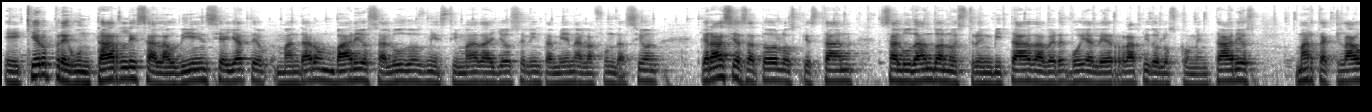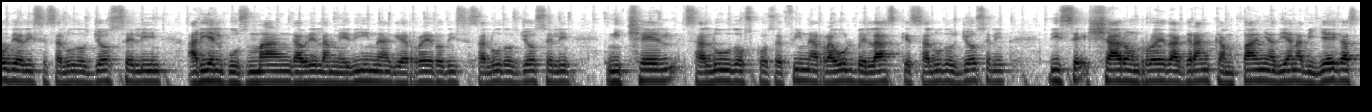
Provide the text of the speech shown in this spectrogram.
Eh, quiero preguntarles a la audiencia, ya te mandaron varios saludos, mi estimada Jocelyn, también a la fundación. Gracias a todos los que están saludando a nuestro invitado. A ver, voy a leer rápido los comentarios. Marta Claudia dice saludos Jocelyn, Ariel Guzmán, Gabriela Medina, Guerrero dice saludos Jocelyn, Michelle, saludos Josefina, Raúl Velázquez, saludos Jocelyn, dice Sharon Rueda, gran campaña, Diana Villegas,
